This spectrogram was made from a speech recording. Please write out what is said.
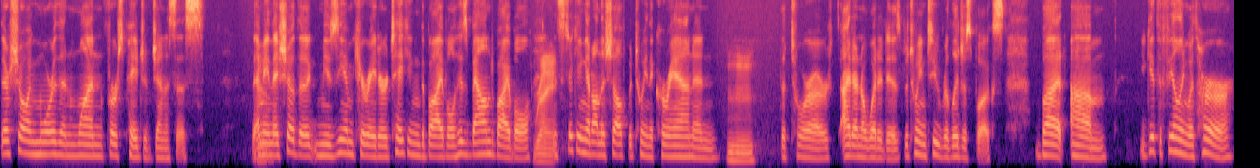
they're showing more than one first page of Genesis. I mean, they show the museum curator taking the Bible, his bound Bible, Right. and sticking it on the shelf between the Quran and hmm the Torah, or I don't know what it is, between two religious books. But um, you get the feeling with her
